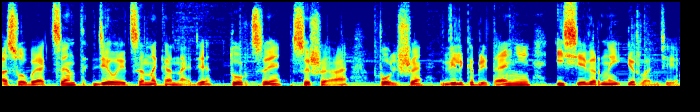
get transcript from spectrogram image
Особый акцент делается на Канаде, Турции, США, Польше, Великобритании и Северной Ирландии.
